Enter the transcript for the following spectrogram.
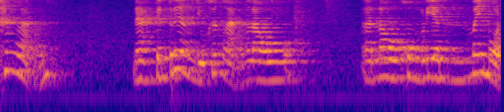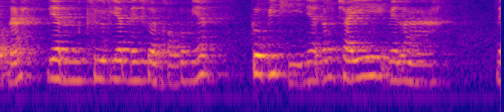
ข้างหลังนะเป็นเรื่องอยู่ข้างหลังเรา เราคงเรียนไม่หมดนะ เรียนคือเรียนในส่วนของตรงนี้รูปวิถีเนี่ยต้องใช้เวลาใน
